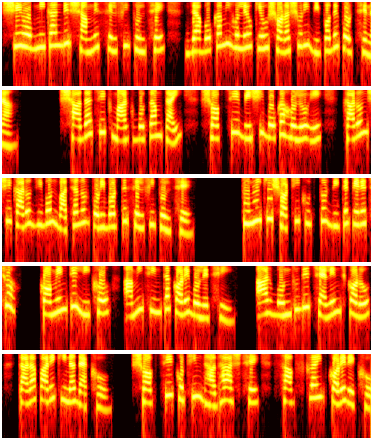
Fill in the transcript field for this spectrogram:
সে অগ্নিকাণ্ডের সামনে সেলফি তুলছে, যা বোকামি হলেও কেউ সরাসরি বিপদে পড়ছে না। সাদা চেক মার্ক বোতাম তাই, সবচেয়ে বেশি বোকা হলো এ, কারণ সে কারও জীবন বাঁচানোর পরিবর্তে সেলফি তুলছে। তুমি কি সঠিক উত্তর দিতে পেরেছ? কমেন্টে লিখো, আমি চিন্তা করে বলেছি। আর বন্ধুদের চ্যালেঞ্জ করো, তারা পারে কিনা দেখো। সবচেয়ে কঠিন ধাঁধা আসছে, সাবস্ক্রাইব করে রেখো।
